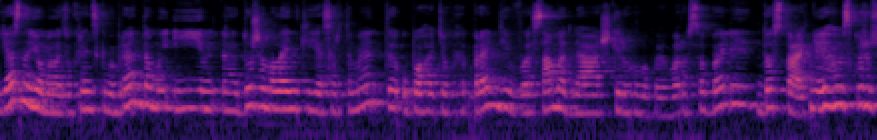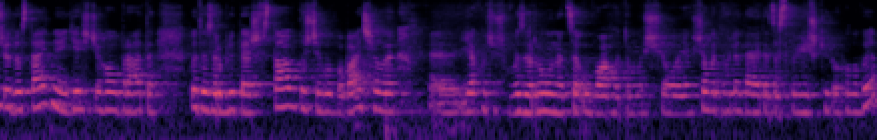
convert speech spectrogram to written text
Я знайомилася з українськими брендами і е, дуже маленький асортимент у багатьох брендів саме для шкіри голови. В Рособелі достатньо. Я вам скажу, що достатньо, є з чого обрати. Тут я зроблю теж вставку, щоб ви побачили. Е, Я хочу, щоб ви звернули на це увагу, тому що якщо ви доглядаєте за своєю шкірою голови,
